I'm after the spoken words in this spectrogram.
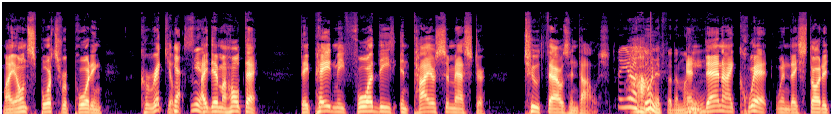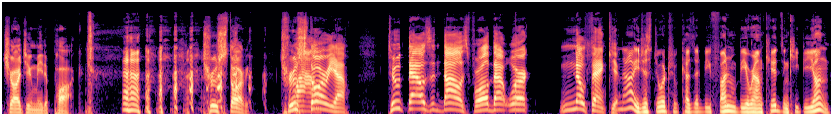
my own sports reporting curriculum. Yes. Yeah. I did my whole thing. They paid me for the entire semester two thousand dollars. You're not doing it for the money. And then I quit when they started charging me to park. True story. True story, Al. Two thousand dollars for all that work. No, thank you. no, you just do it because it'd be fun to be around kids and keep you young.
